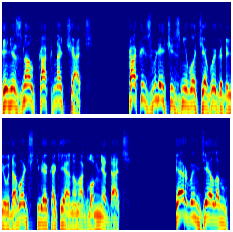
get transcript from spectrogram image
и не знал, как начать, как извлечь из него те выгоды и удовольствия, какие оно могло мне дать. Первым делом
